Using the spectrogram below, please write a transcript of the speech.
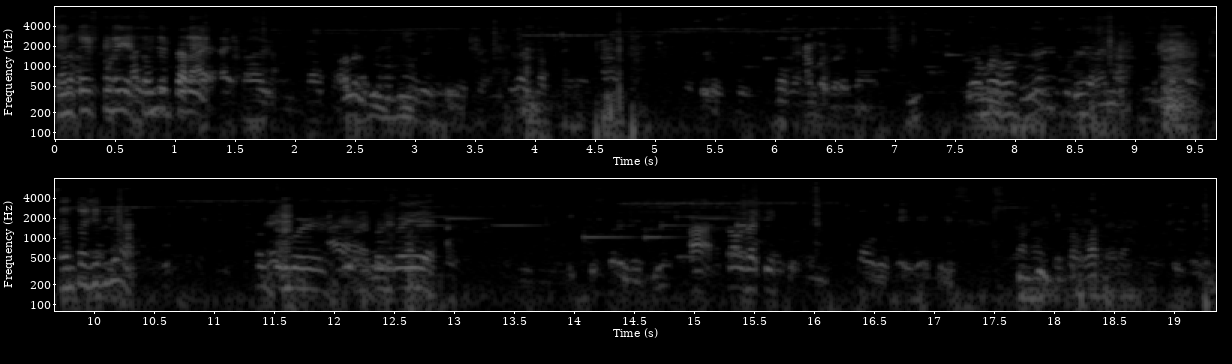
संतोष पुढे संतोष पुढे. संतोष इकडे ना दोन मिनिटं दाखवा.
